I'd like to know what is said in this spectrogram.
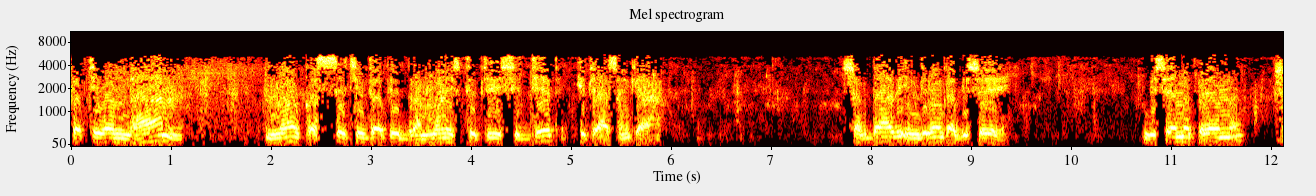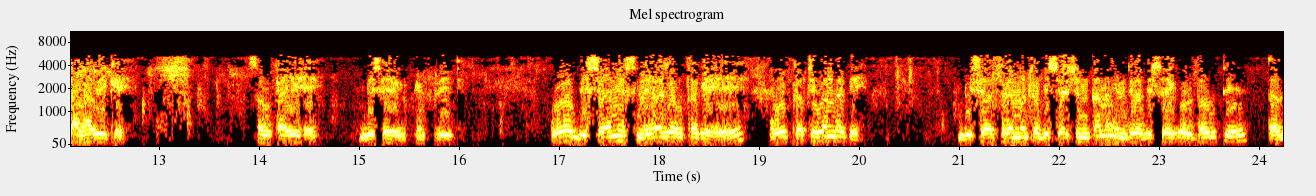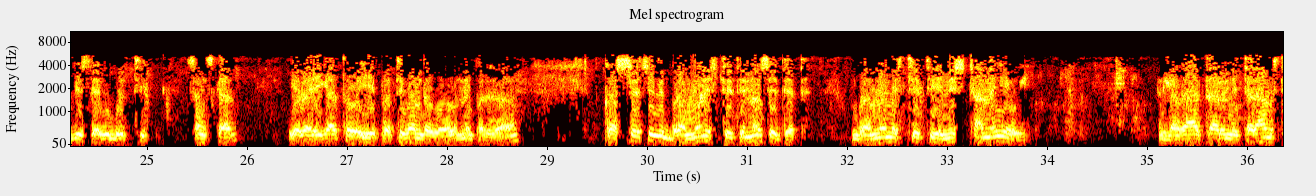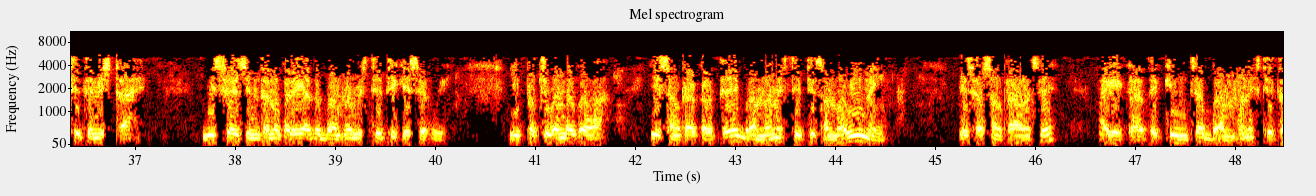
प्रतिबंधान न कस्यचित ब्रह्मण स्थिति सिद्धेत इति आशंका। शब्दादि इंद्रियों का विषय विषय में प्रेम स्वाभाविक है। सबका ही है, विषय प्रीति वो विषय में स्नेह जब तक है, वो प्रतिबंधक है। विषय प्रेम तो विषय चिंतन, इंद्रिय विषय को दौड़ती है तब विषय की वृत्ति, संस्कार। ये रहेगा तो ये प्रतिबंधक होने पर कस्य ब्राह्मण स्थिति न सिद्ध ब्रह्म में स्थिति निष्ठा नहीं होगी। लगातार नितराम स्थिति निष्ठा है। विषय चिंतन करेगा तो ब्रह्म में स्थिति कैसे हुई? ये प्रतिबंधक हुआ। ये शंका करते ब्रह्म में स्थिति संभव ही नहीं। इस शंका से आगे कहते किंच ब्रह्मण स्थित।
